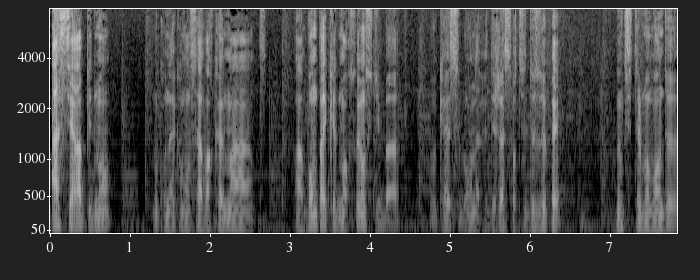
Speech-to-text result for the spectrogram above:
assez rapidement. Donc on a commencé à avoir quand même un, un bon paquet de morceaux et on s'est dit bah ok c'est bon on avait déjà sorti deux EP donc c'était le moment de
